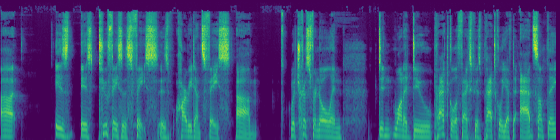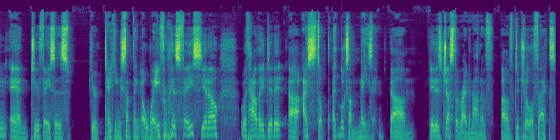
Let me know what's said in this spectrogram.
Uh, is is Two Face's face, is Harvey Dent's face, um, which Christopher Nolan didn't want to do practical effects because practical you have to add something, and Two Faces you're taking something away from his face. You know, with how they did it, uh, I still it looks amazing. Um, it is just the right amount of of digital effects.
